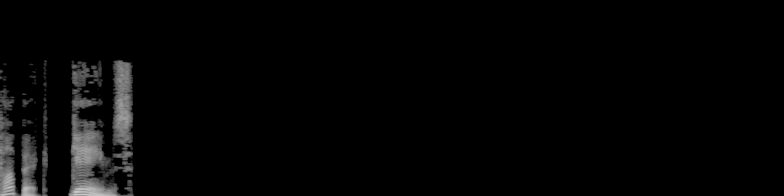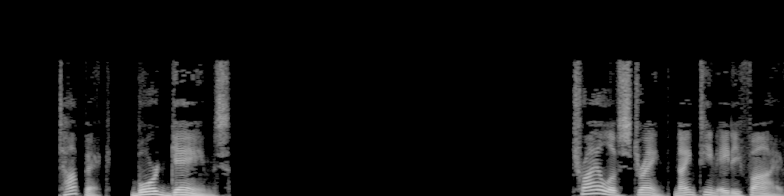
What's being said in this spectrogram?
Topic: Games. Topic: Board games. Trial of Strength 1985.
